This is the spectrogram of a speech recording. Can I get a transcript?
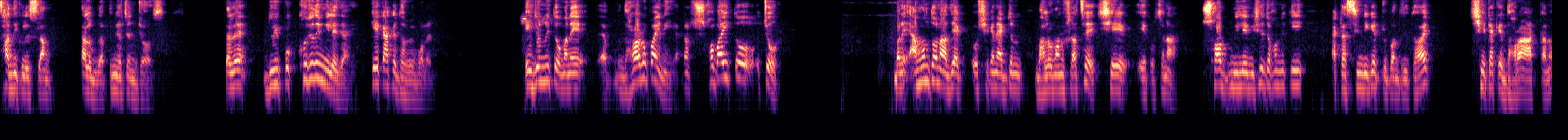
সাদিকুল ইসলাম তালুকদার, তিনি হচ্ছেন জজ। তাহলে দুই পক্ষ যদি মিলে যায়, কে কাকে ধরবে বলেন? এই জন্যই তো মানে ধরার উপায় নেই। আপনার সবাই তো চোর। মানে এমন তো না যে সেখানে একজন ভালো মানুষ আছে, সে এ করছে না। সব মিলেমিশে যখন নাকি একটা সিন্ডিকেট রূপান্তরিত হয়, সেটাকে ধরা আটকানো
